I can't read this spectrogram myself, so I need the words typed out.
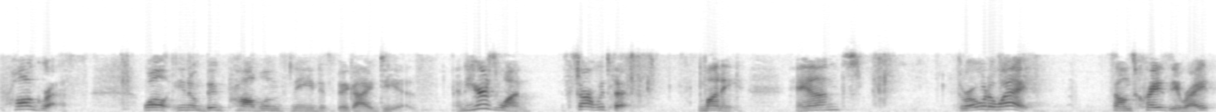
progress? Well, you know, big problems need big ideas. And here's one. Start with this, money, and throw it away. Sounds crazy, right?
